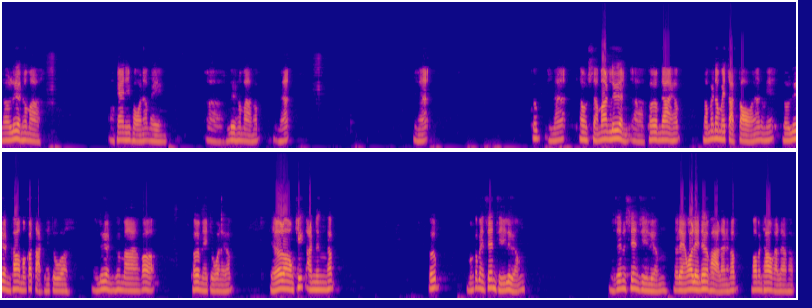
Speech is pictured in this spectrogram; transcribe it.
เราเลื่อนเข้ามา เอาแค่นี้พอนะเพลงอ่าเลื่อนเข้ามาครับนะนะปุ๊บนะเราสามารถเลื่อนอ่าเพิ่มได้ครับ เราไม่ต้องไปตัดต่อนะตรงนี้ เราเลื่อนเข้ามันก็ตัดในตัว เลื่อนขึ้นมาก็เพิ่มในตัวเลยครับ เดี๋ยวเราลองคลิกอันนึงครับปุ๊บมันก็เป็นเส้นสีเหลืองเส้นเส้นสีเหลืองแสดงว่าเรนเดอร์ผ่านแล้วนะครับ เพราะมันเท่ากันแล้วครับ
